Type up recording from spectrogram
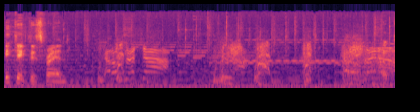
he kicked his friend. Ouch.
